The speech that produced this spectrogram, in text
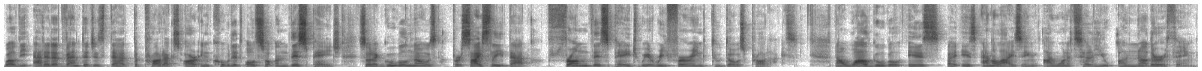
Well, the added advantage is that the products are encoded also on this page so that Google knows precisely that from this page we're referring to those products. Now, while Google is, uh, is analyzing, I want to tell you another thing.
